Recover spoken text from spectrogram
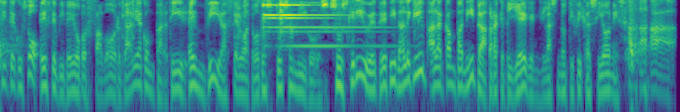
Si te gustó este video, por favor, dale a compartir, envíaselo a todos tus amigos, suscríbete y dale click a la campanita para que te lleguen las notificaciones.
